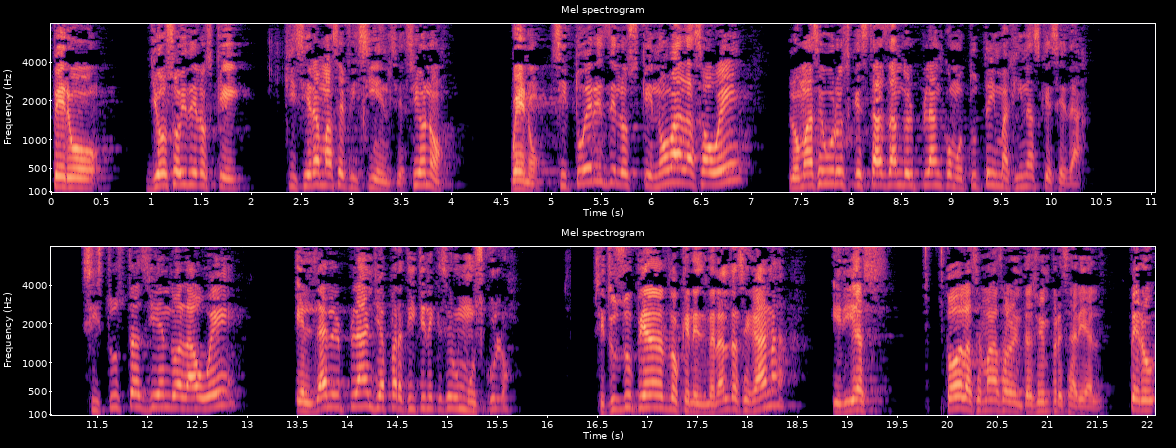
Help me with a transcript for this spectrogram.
Pero yo soy de los que quisiera más eficiencia, ¿sí o no? Bueno, si tú eres de los que no va a las OE, lo más seguro es que estás dando el plan como tú te imaginas que se da. Si tú estás yendo a la OE, el dar el plan ya para ti tiene que ser un músculo. Si tú supieras lo que en Esmeralda se gana, irías todas las semanas a la orientación empresarial. Pero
